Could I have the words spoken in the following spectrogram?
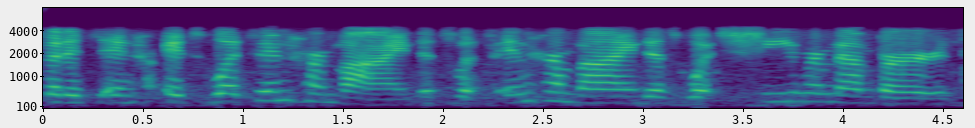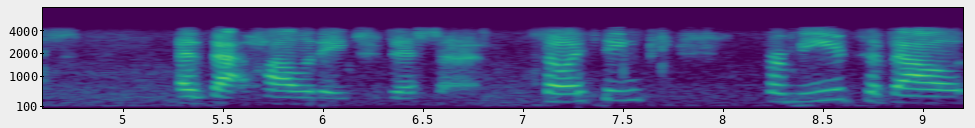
But it's in her, it's what's in her mind. It's what's in her mind is what she remembers as that holiday tradition. So I think for me, it's about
